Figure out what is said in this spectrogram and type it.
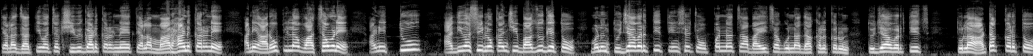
त्याला जातीवाचक शिवीगाड करणे त्याला मारहाण करणे आणि आरोपीला वाचवणे आणि तू आदिवासी लोकांची बाजू घेतो म्हणून तुझ्यावरती तीनशे चोपन्नचा बाईचा गुन्हा दाखल करून तुझ्यावरतीच तुला अटक करतो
